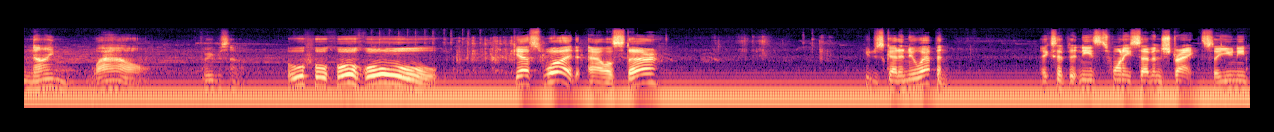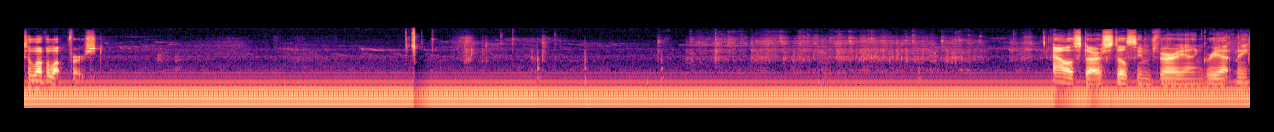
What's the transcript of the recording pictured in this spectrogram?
Nine. Wow. 3%. Oh ho ho ho! Guess what, Alistair? You just got a new weapon. Except it needs 27 strength, so you need to level up first. Alistair still seems very angry at me.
